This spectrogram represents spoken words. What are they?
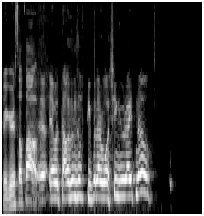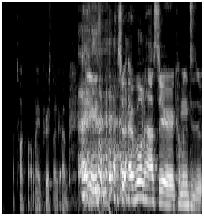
figure yourself out. Uh, yeah, but thousands of people are watching you right now. Talk about my personal gram. Anyways, so everyone has their coming to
